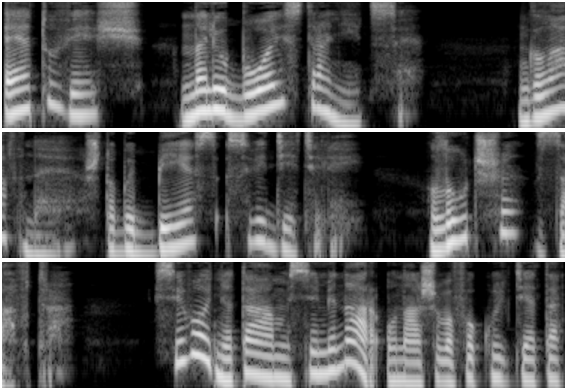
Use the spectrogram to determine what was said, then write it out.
эту вещь на любой странице. Главное, чтобы без свидетелей. Лучше завтра. Сегодня там семинар у нашего факультета,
